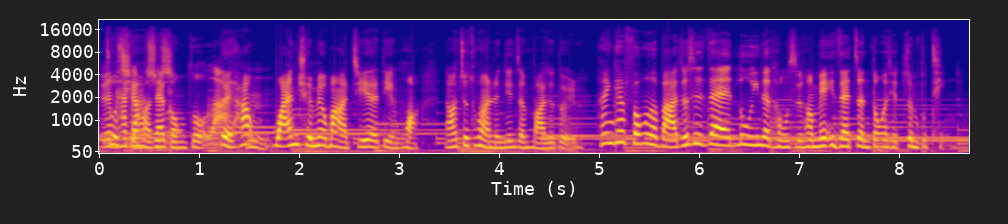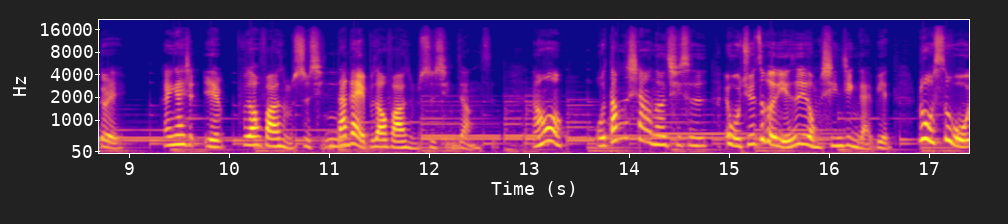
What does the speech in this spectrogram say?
就他刚好在工作啦，对他完全没有办法接的电话，然后就突然人间蒸发就对了，他应该疯了吧？就是在录音的同时，旁边一直在震动，而且震不停。对他应该是也不知道发生什么事情，大概也不知道发生什么事情这样子。然后我当下呢，其实哎，我觉得这个也是一种心境改变。如果是我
